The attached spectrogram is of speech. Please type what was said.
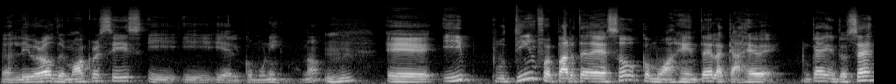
las liberal democracies y, y- y el comunismo, ¿no? Eh, y Putin fue parte de eso como agente de la KGB. ¿ok? Entonces,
